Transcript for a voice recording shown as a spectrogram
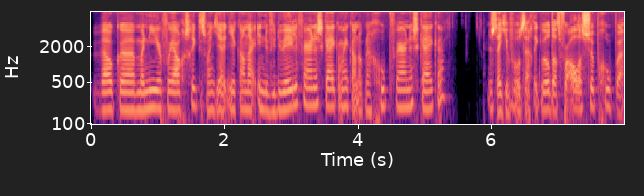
Welke manier voor jou geschikt is. Want je, je kan naar individuele fairness kijken, maar je kan ook naar groep fairness kijken. Dus dat je bijvoorbeeld zegt, ik wil dat voor alle subgroepen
